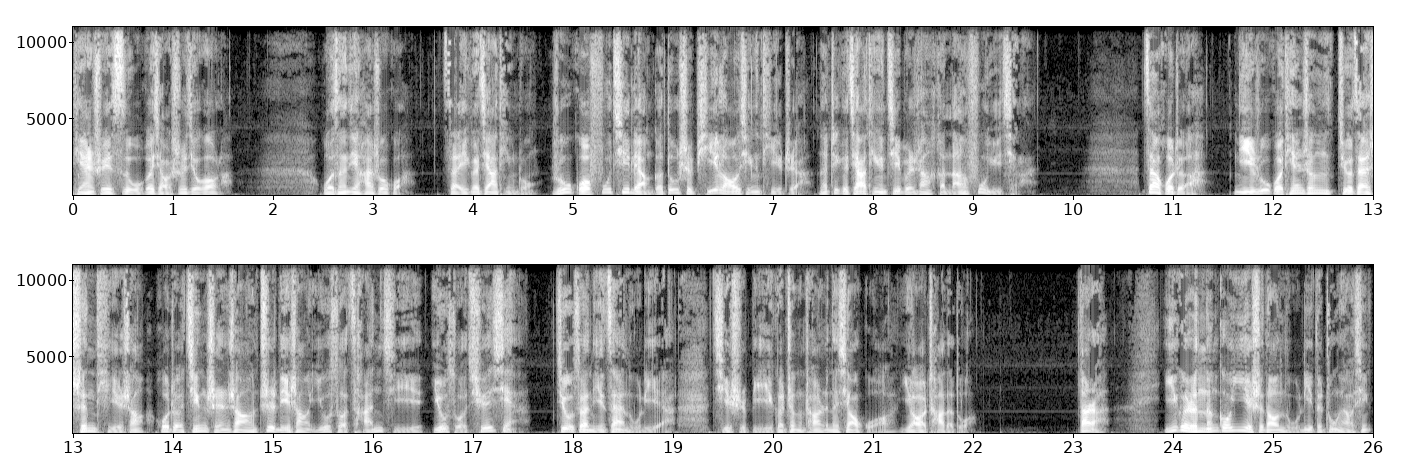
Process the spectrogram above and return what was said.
天睡四五个小时就够了。我曾经还说过。在一个家庭中，如果夫妻两个都是疲劳型体质啊，那这个家庭基本上很难富裕起来。再或者，你如果天生就在身体上或者精神上、智力上有所残疾、有所缺陷，就算你再努力，其实比一个正常人的效果要差得多。当然，一个人能够意识到努力的重要性，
